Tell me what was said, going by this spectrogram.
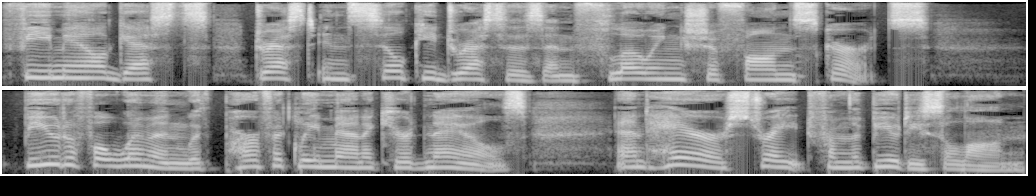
Female guests dressed in silky dresses and flowing chiffon skirts. Beautiful women with perfectly manicured nails and hair straight from the beauty salon.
